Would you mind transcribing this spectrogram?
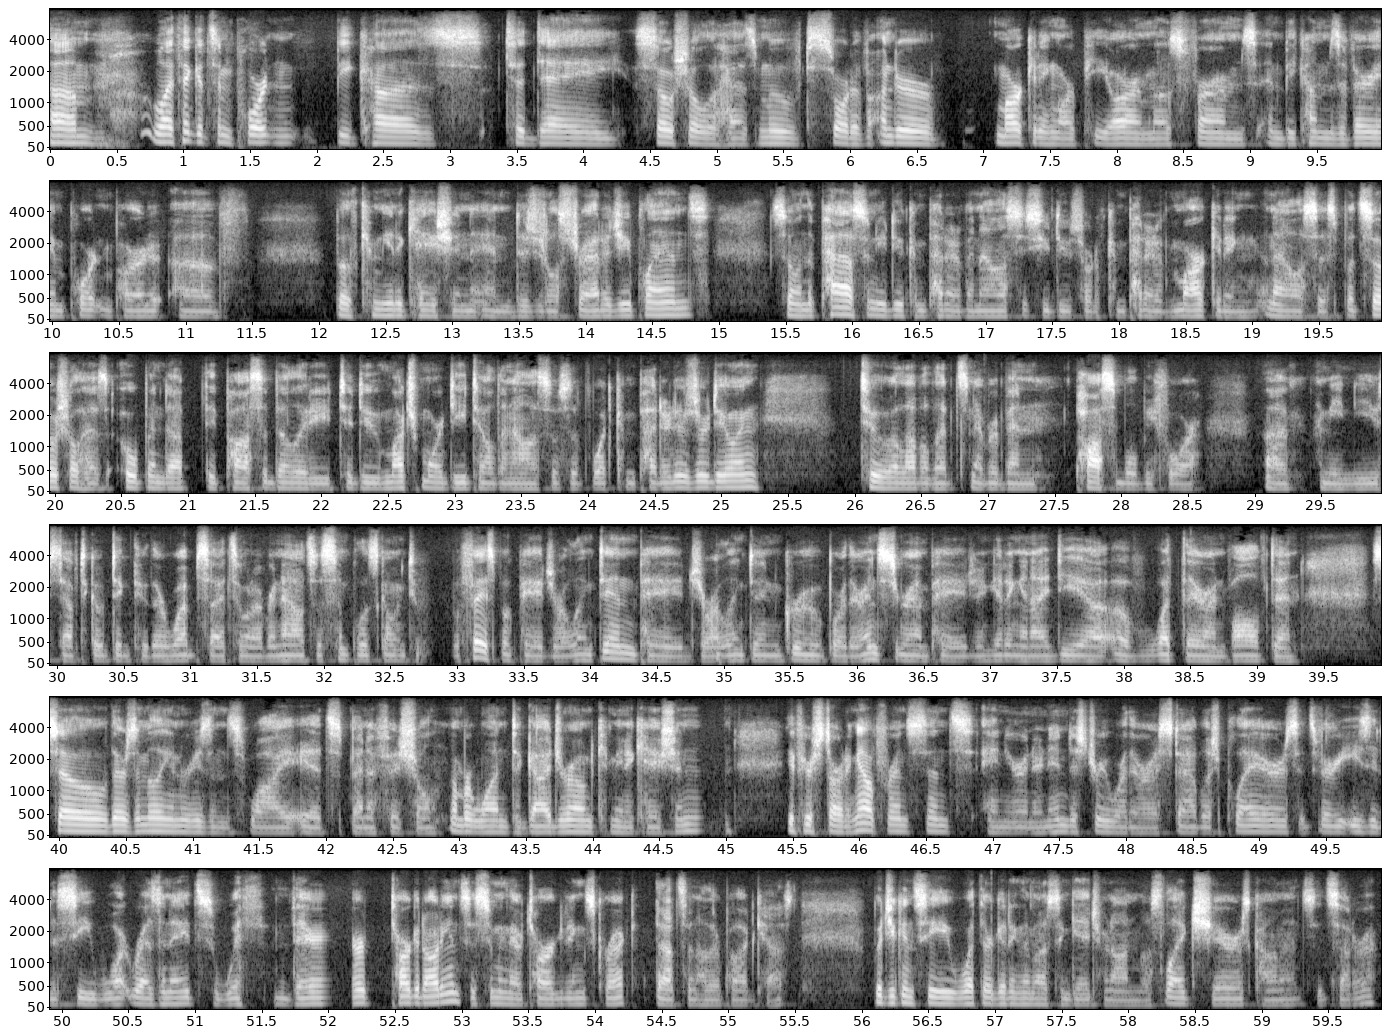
Um, well, I think it's important because today social has moved sort of under marketing or PR in most firms and becomes a very important part of both communication and digital strategy plans. So, in the past, when you do competitive analysis, you do sort of competitive marketing analysis, but social has opened up the possibility to do much more detailed analysis of what competitors are doing to a level that's never been possible before. Uh, I mean, you used to have to go dig through their websites or whatever. Now it's as simple as going to a Facebook page or a LinkedIn page or a LinkedIn group or their Instagram page and getting an idea of what they're involved in. So there's a million reasons why it's beneficial. Number one, to guide your own communication. If you're starting out, for instance, and you're in an industry where there are established players, it's very easy to see what resonates with their target audience, assuming their targeting is correct. That's another podcast but you can see what they're getting the most engagement on, most likes, shares, comments, etc.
